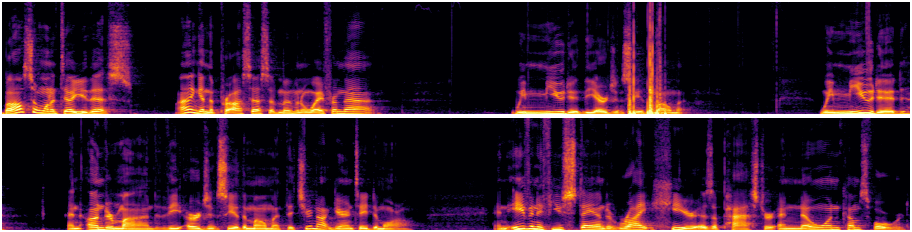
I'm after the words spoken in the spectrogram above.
But I also want to tell you this I think in the process of moving away from that, we muted the urgency of the moment. we muted and undermined the urgency of the moment that you're not guaranteed tomorrow. And even if you stand right here as a pastor and no one comes forward,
